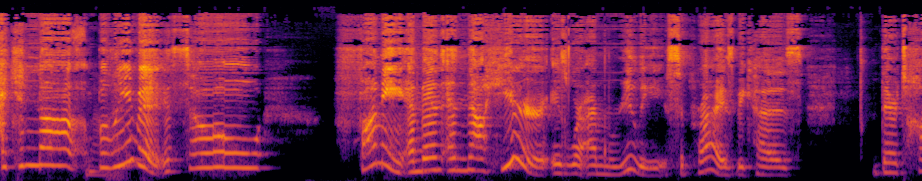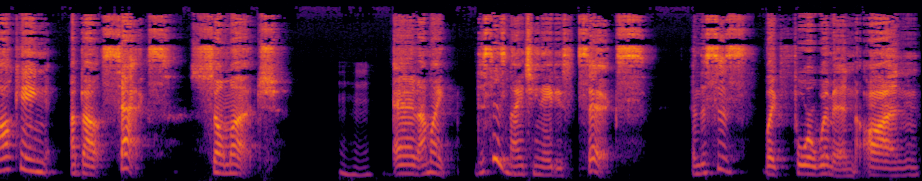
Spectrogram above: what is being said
I cannot It's believe it. It's so funny. And then, and now here is where I'm really surprised because they're talking about sex so much. Mm-hmm. And I'm like, this is 1986. And this is like four women on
